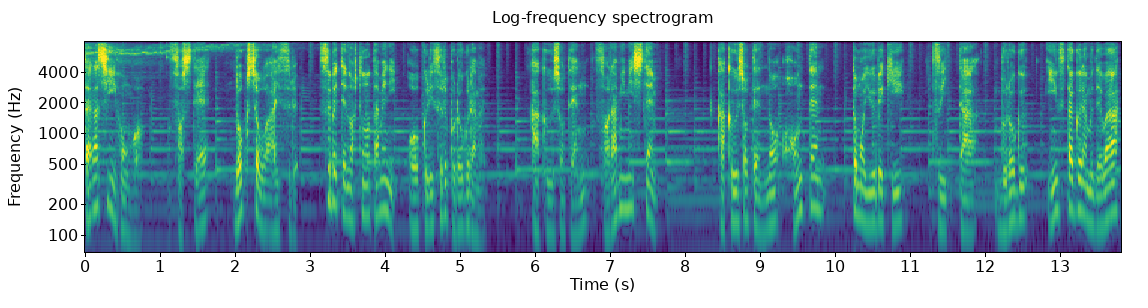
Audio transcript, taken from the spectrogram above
新しい本をそして読書を愛するすべての人のためにお送りするプログラム架空書店空耳視点。架空書店の本店とも言うべき Twitter、ブログ、インスタグラムでは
